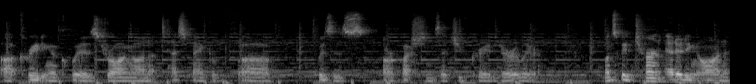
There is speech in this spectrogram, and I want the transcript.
uh, creating a quiz drawing on a test bank of uh, quizzes or questions that you've created earlier. Once we turn editing on,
